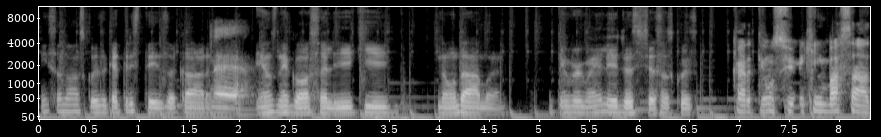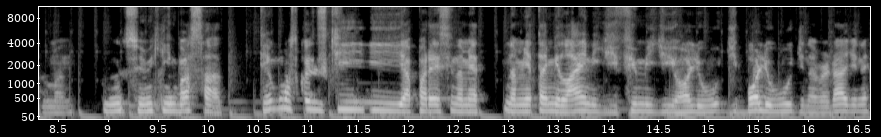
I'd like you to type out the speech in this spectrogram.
pensando umas coisas que é tristeza, cara. É, Tem uns negócios ali que não dá, mano. Eu tenho vergonha ali de assistir essas coisas. Cara, tem uns filmes que é embaçado, mano. Tem uns filmes que é embaçado. Tem algumas coisas que aparecem na minha, na minha timeline de filme de Hollywood, de Bollywood, na verdade, né?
